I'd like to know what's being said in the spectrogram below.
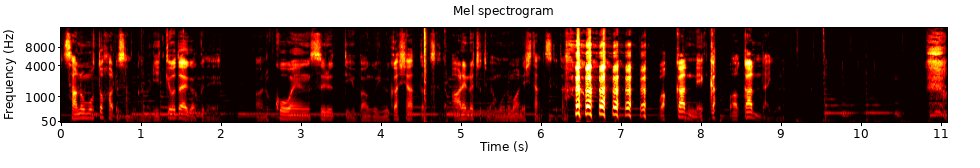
佐野元春さんがあの立教大学であの講演するっていう番組昔あったんですけど、あれのちょっと今モノマネしたんですけど、わかんねえかわかんないよな。あ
